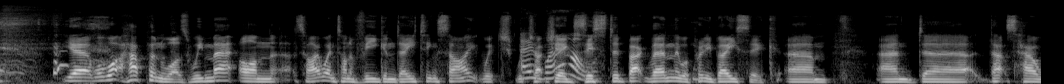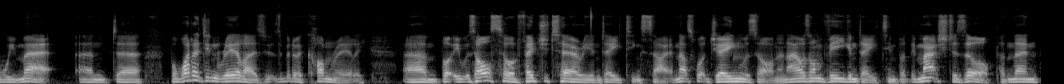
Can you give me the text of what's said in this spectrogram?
yeah, well, what happened was we met on. So I went on a vegan dating site, which which oh, actually wow. existed back then. They were pretty basic, um, and uh, that's how we met. And uh, but what I didn't realize it was a bit of a con, really. Um, but it was also a vegetarian dating site, and that's what Jane was on, and I was on vegan dating. But they matched us up, and then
